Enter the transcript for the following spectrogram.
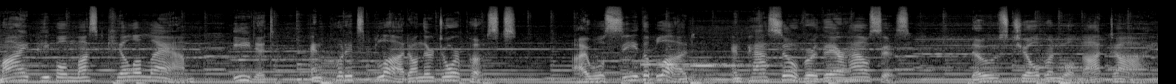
My people must kill a lamb, eat it, and put its blood on their doorposts. I will see the blood and pass over their houses. Those children will not die.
